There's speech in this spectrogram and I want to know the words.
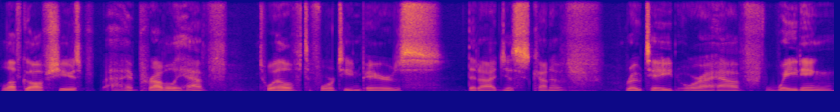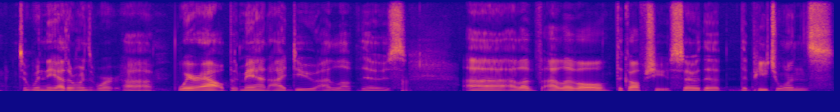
Love golf shoes. I probably have 12 to 14 pairs that I just kind of rotate or I have waiting to when the other ones were, uh, wear out. But man, I do. I love those. Uh, I love I love all the golf shoes. So the the peach ones,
